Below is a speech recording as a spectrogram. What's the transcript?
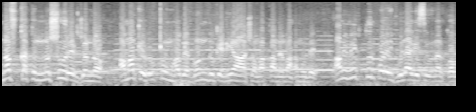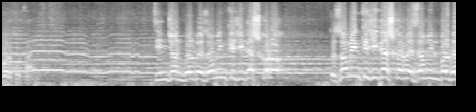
নফকাতুন নসুরের জন্য আমাকে হুকুম হবে বন্ধুকে নিয়ে আসো মাকামে মাহমুদে। আমি মৃত্যুর পরেই ভুলে গেছি ওনার কবর কোথায়। তিনজন বলবে, জমিনকে জিজ্ঞাসা করো। জমিনকে জিজ্ঞাসা করবে, জমিন বলবে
